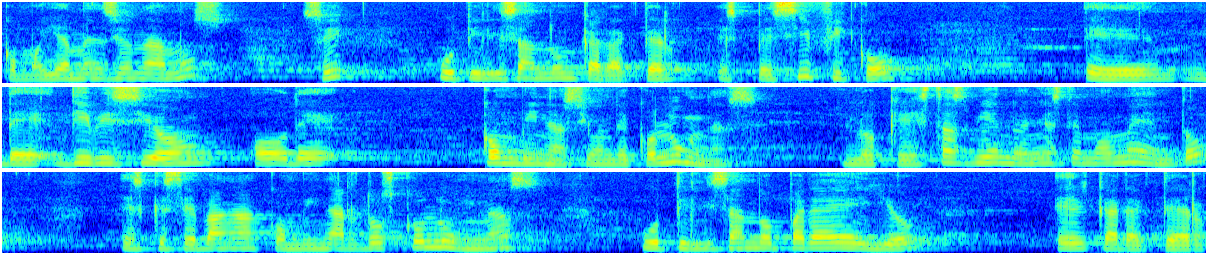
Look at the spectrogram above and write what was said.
como ya mencionamos, ¿sí? Utilizando un carácter específico eh, de división o de combinación de columnas. Lo que estás viendo en este momento es que se van a combinar dos columnas utilizando para ello el carácter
